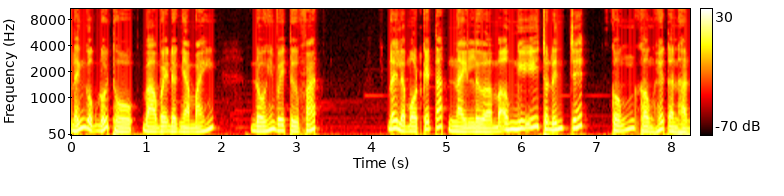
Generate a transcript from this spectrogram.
đánh gục đối thủ, bảo vệ được nhà máy. Đối với Tư Phát, đây là một cái tát này lừa mà ông nghĩ cho đến chết cũng không hết ân hận.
